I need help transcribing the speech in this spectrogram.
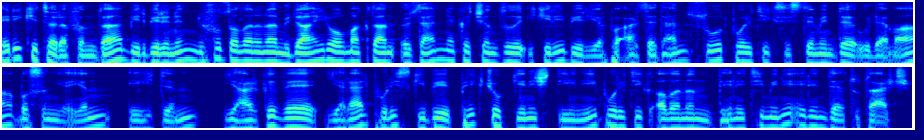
Her iki tarafında birbirinin nüfuz alanına müdahil olmaktan özenle kaçındığı ikili bir yapı arz eden Suud politik sisteminde ulema, basın yayın, eğitim, yargı ve yerel polis gibi pek çok geniş dini politik alanın denetimini elinde tutar.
